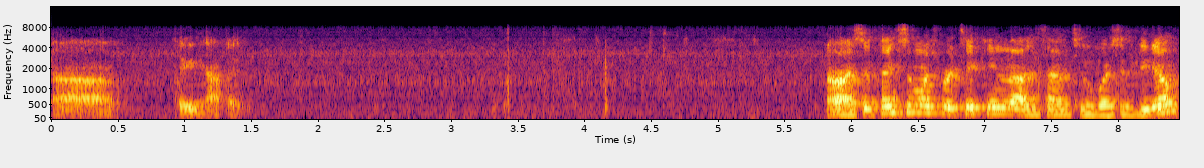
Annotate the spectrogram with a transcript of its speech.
uh, there you have it. All right. So thanks so much for taking uh, the time to watch this video.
